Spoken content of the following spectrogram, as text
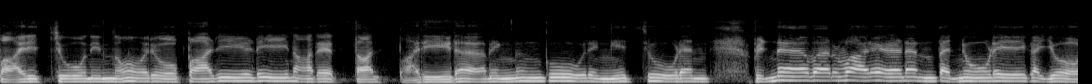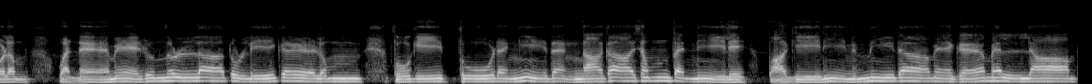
പാരിച്ചു നിന്നോരോ പാഴിയുടെ നാദത്താൽ. പാരീടമെങ്ങും കൂരങ്ങിച്ചൂടൻ പിന്നവർ വരണൻ തന്നൂടെ കയ്യോളം. വണ്ണമേഴുന്നുള്ള തുള്ളികളും. തൂകി തുടങ്ങിയതങ്ങാകാശം തന്നീലെ പകിനി നിന്നിട മേഘമെല്ലാം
